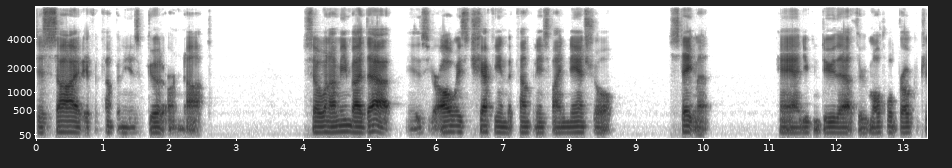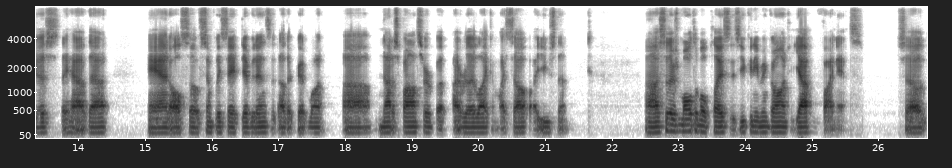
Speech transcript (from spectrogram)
decide if a company is good or not. So what I mean by that is you're always checking the company's financial statement. And you can do that through multiple brokerages. They have that. And also Simply Safe Dividends, another good one. Uh, not a sponsor, but I really like them myself. I use them. Uh, so there's multiple places. You can even go on to Yahoo Finance. So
